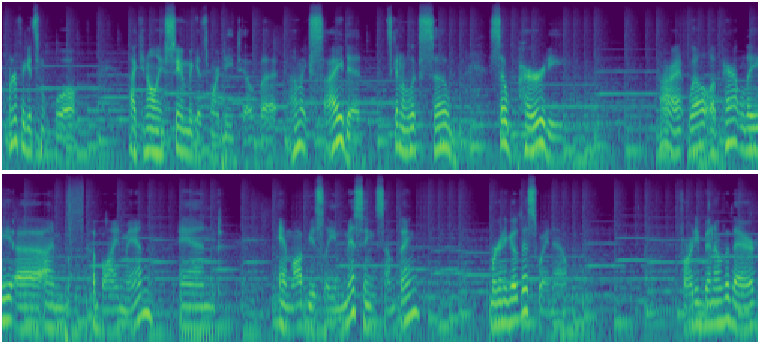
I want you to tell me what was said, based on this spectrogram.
wonder if it gets more well. I can only assume it gets more detailed, but I'm excited. It's gonna look so, so purty. Alright, well, apparently uh, I'm a blind man and am obviously missing something. We're gonna go this way now. I've already been over there.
